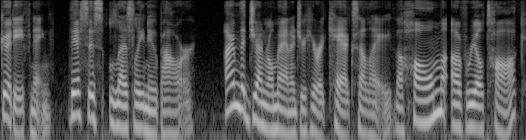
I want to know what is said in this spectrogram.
Good evening. This is Leslie Neubauer. I'm the general manager here at KXLA, the home of Real Talk,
